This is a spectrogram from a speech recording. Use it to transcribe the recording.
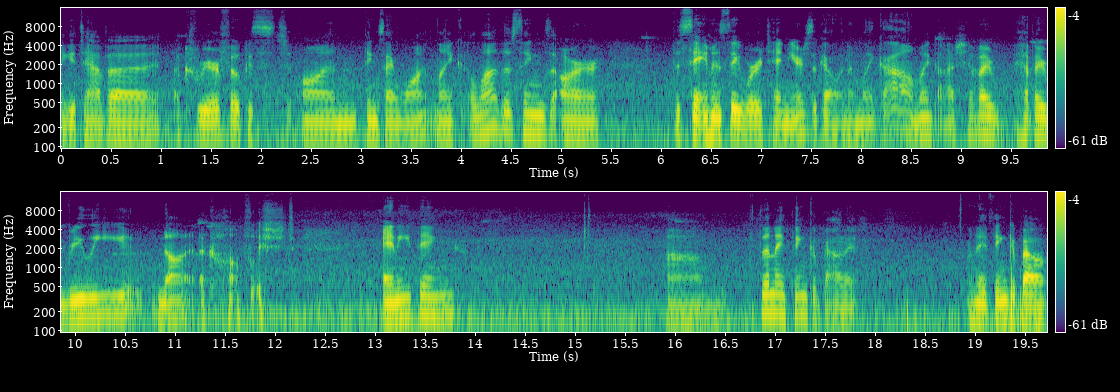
I get to have a, a career focused on things I want. Like a lot of those things are the same as they were 10 years ago and I'm like, "Oh my gosh, have I have I really not accomplished anything?" Um, then I think about it and I think about,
